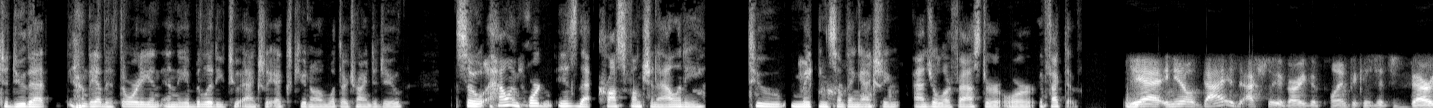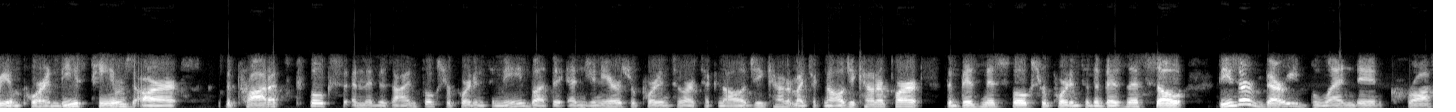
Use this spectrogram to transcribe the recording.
to do that, they have the authority and, and the ability to actually execute on what they're trying to do. So how important is that cross functionality to making something actually agile or faster or effective? Yeah, and you know, that is actually a very good point because it's very important. These teams are the product folks and the design folks report into me, but the engineers report into our technology counter, my technology counterpart. The business folks report into the business. So these are very blended cross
